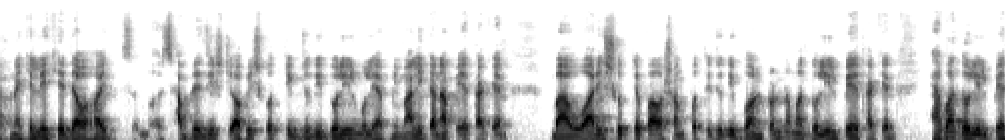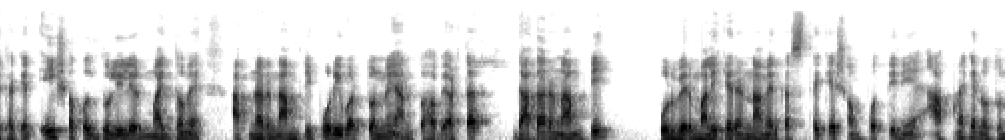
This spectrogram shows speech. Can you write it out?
আপনাকে লিখে দেওয়া হয়, সাব রেজিস্ট্রি অফিস কর্তৃক যদি দলিল মূলে আপনি মালিকানা পেয়ে থাকেন বা ওয়ারি সূত্রে পাওয়া সম্পত্তি যদি বন্টননামা দলিল পেয়ে থাকেন হ্যাবা দলিল পেয়ে থাকেন, এই সকল দলিলের মাধ্যমে আপনার নামটি পরিবর্তনে আনতে হবে। অর্থাৎ দাতার নামটি পূর্বের মালিকের নামের কাছ থেকে সম্পত্তি নিয়ে আপনাকে নতুন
